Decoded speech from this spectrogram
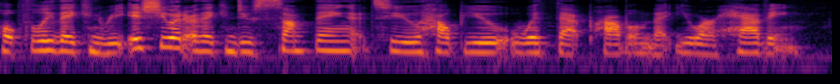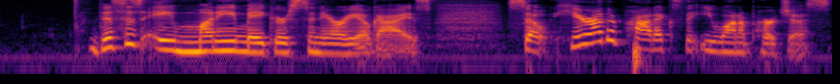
Hopefully, they can reissue it or they can do something to help you with that problem that you are having. This is a money maker scenario, guys. So here are the products that you want to purchase.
